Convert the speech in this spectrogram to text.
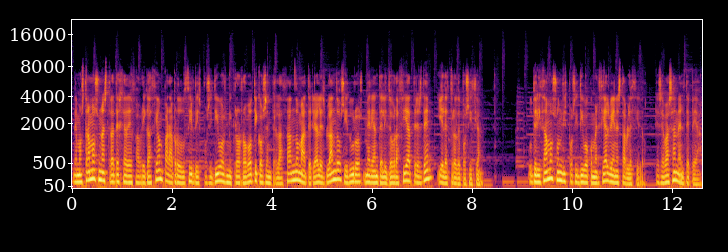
Demostramos una estrategia de fabricación para producir dispositivos microrobóticos entrelazando materiales blandos y duros mediante litografía 3D y electrodeposición. Utilizamos un dispositivo comercial bien establecido, que se basa en el TPA.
